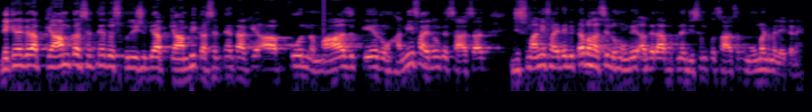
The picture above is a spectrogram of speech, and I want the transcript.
लेकिन अगर आप क्याम कर सकते हैं तो इस पोजीशन पर आप क्याम भी कर सकते हैं ताकि आपको नमाज़ के रूहानी फायदों के साथ साथ जिसमानी फ़ायदे भी तब हासिल होंगे अगर आप अपने जिसम को साथ साथ मूवमेंट में लेकर रहें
